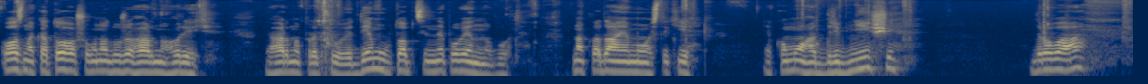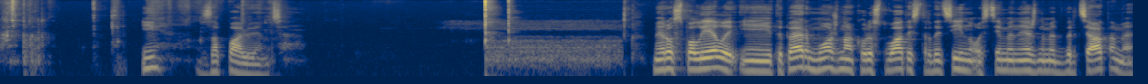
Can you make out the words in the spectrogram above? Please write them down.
ознака того, що воно дуже гарно горить, гарно працює. Диму в топці не повинно бути. Накладаємо ось такі якомога дрібніші дрова і запалюємо це. Ми розпалили, і тепер можна користуватись традиційно ось цими нижніми дверцятами.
